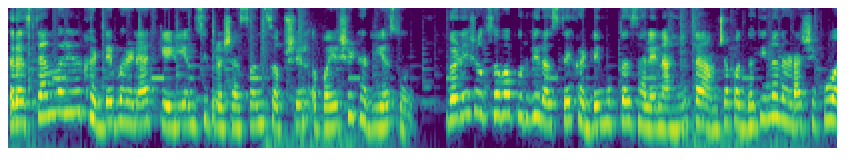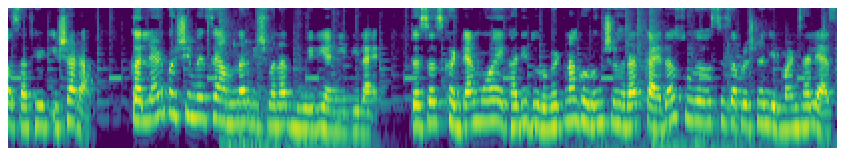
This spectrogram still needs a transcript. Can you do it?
रस्त्यांवरील खड्डे भरण्यात केडीएमसी प्रशासन सपशेल अपयशी ठरली असून गणेशोत्सवापूर्वी रस्ते खड्डेमुक्त झाले नाही तर आमच्या पद्धतीनं धडा शिकू असा थेट इशारा कल्याण पश्चिमेचे आमदार विश्वनाथ भोईर यांनी दिलाय. तसंच खड्ड्यांमुळे एखादी दुर्घटना घडून शहरात कायदा सुव्यवस्थेचा प्रश्न निर्माण झाल्यास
